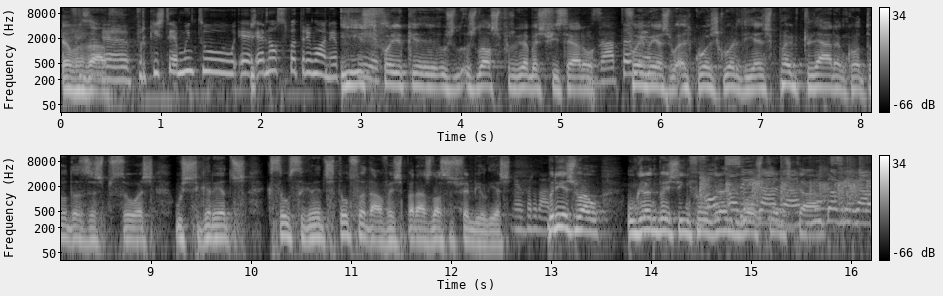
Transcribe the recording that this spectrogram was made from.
É verdade. Eh, porque isto é muito. é, é nosso património. É E isso foi o que os, os nossos programas fizeram. Exatamente. Foi mesmo eh, com as guardiãs, partilharam com todas as pessoas os segredos, que são segredos tão saudáveis para as nossas famílias. É verdade. Maria João, um grande beijinho, foi um grande gosto Obrigada. termos cá. Muito obrigada.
